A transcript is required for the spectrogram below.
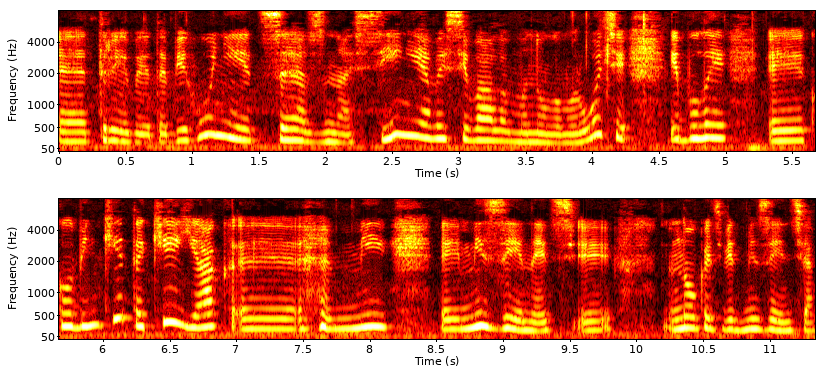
е, три види бігонії. Це з насіння я висівала в минулому році. І були е, клубіньки такі, як мій мізинець, ноготь від мізинця.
